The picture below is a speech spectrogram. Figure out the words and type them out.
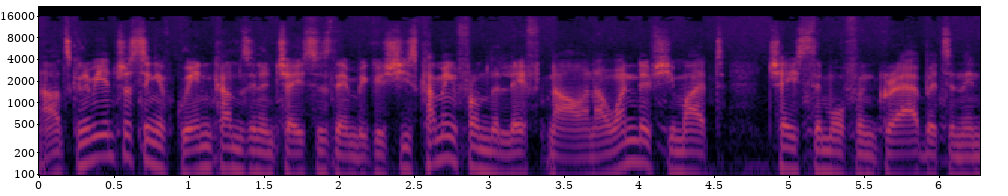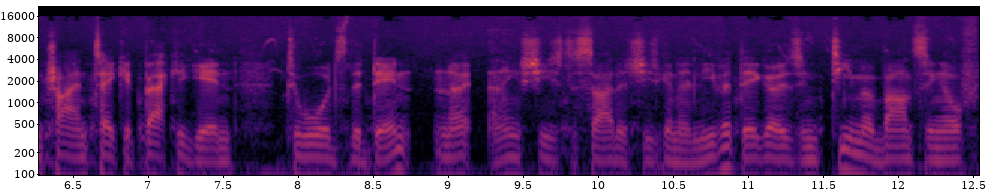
Now it's going to be interesting if Gwen comes in and chases them because she's coming from the left now, and I wonder if she might chase them off and grab it and then try and take it back again towards the den. No, I think she's decided she's going to leave it. There goes Intima bouncing off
